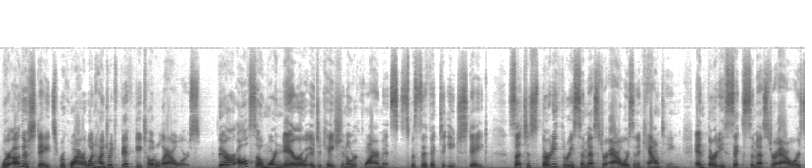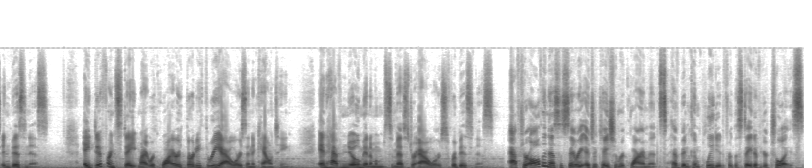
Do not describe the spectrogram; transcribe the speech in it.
where other states require 150 total hours. There are also more narrow educational requirements specific to each state, such as 33 semester hours in accounting and 36 semester hours in business. A different state might require 33 hours in accounting and have no minimum semester hours for business. After all the necessary education requirements have been completed for the state of your choice,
